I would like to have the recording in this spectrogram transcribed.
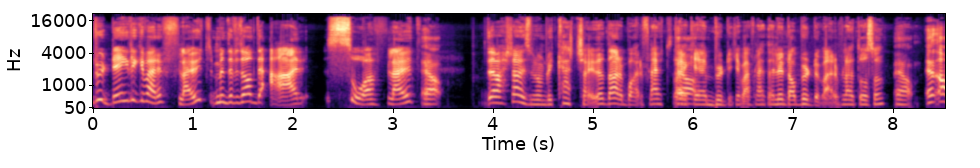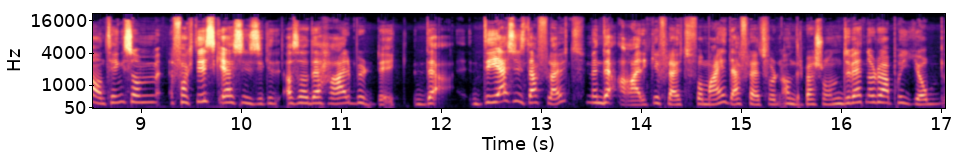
burde egentlig ikke være flaut, men det, det er så flaut. Ja. Det verste er hvis man blir catcha i det. Da er det bare flaut. Det ikke, burde ikke være flaut. Eller da burde det være flaut også. Ja. En annen ting som faktisk Jeg syns ikke Altså, det her burde ikke det, det, Jeg syns det er flaut, men det er ikke flaut for meg. Det er flaut for den andre personen. Du vet Når du er på jobb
